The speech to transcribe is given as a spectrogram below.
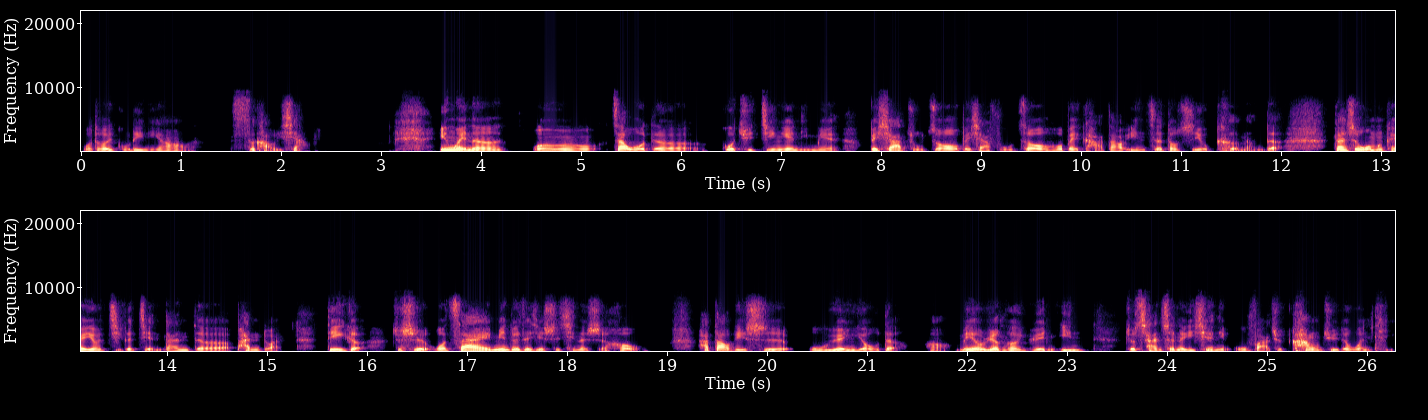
我都会鼓励你要思考一下。因为呢，呃，在我的过去经验里面，被下诅咒、被下符咒或被卡到阴，这都是有可能的。但是我们可以有几个简单的判断。第一个就是我在面对这些事情的时候，它到底是无缘由的啊，没有任何原因就产生了一些你无法去抗拒的问题，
